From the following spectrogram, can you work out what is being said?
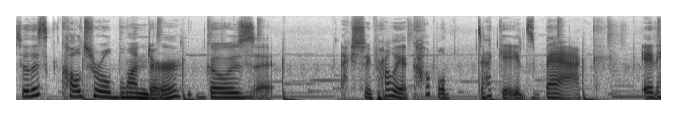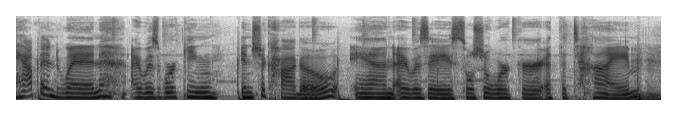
So, this cultural blunder goes uh, actually probably a couple decades back. It happened when I was working in Chicago and I was a social worker at the time. Mm-hmm.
